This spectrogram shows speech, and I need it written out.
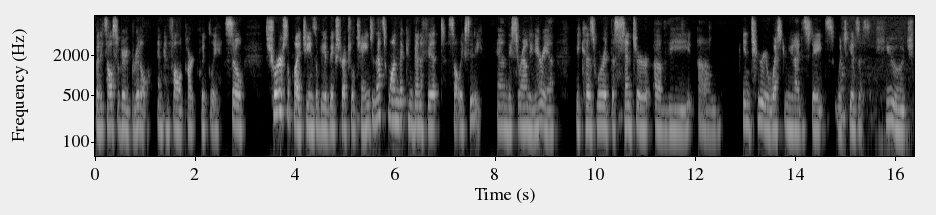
but it's also very brittle and can fall apart quickly. So shorter supply chains will be a big structural change, and that's one that can benefit Salt Lake City and the surrounding area because we're at the center of the um, interior western United States, which gives us huge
